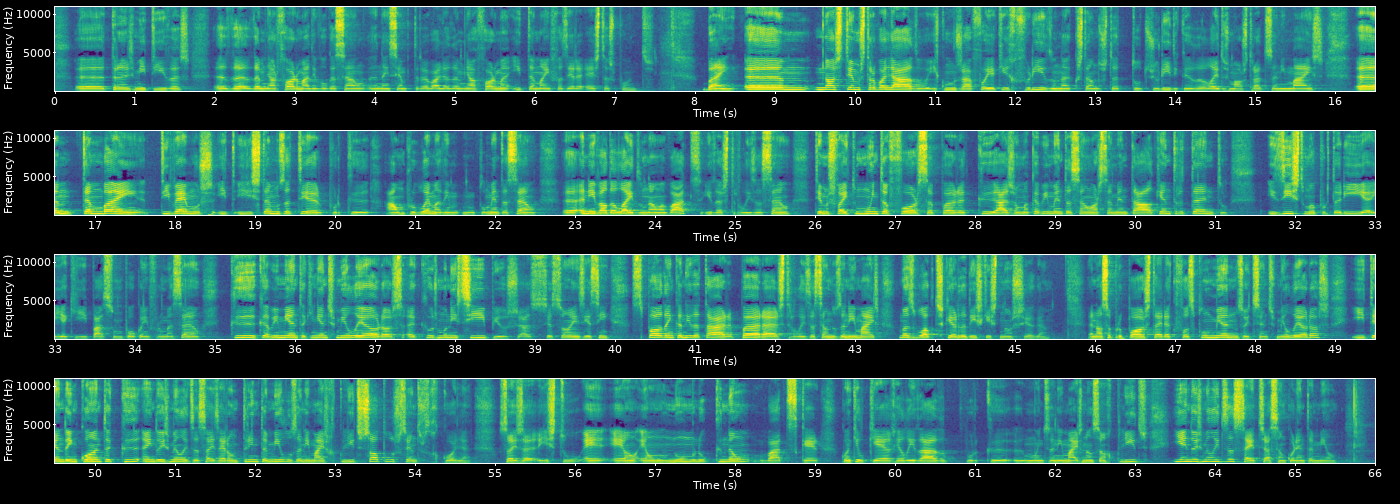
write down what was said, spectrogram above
transmitidas uh, da, da, melhor forma, a divulgação nem sempre trabalha da melhor forma, e também fazer estas pontes. Bem, hum, nós temos trabalhado, e como já foi aqui referido na questão do estatuto jurídico e da lei dos maus tratos animais, hum, também tivemos e, e, estamos a ter, porque há um problema de implementação uh, a nível da lei do não abate e da esterilização, temos feito muita força para que haja uma cabimentação orçamental, que entretanto existe uma portaria, e aqui passo um pouco a informação, que cabimenta 500 mil euros a que os municípios, as associações e assim se podem candidatar para a esterilização dos animais, mas o Bloco de Esquerda diz que isto não chega. A nossa proposta era que fosse pelo menos 800 mil euros e tendo em conta que em 2016 eram 30 mil os animais recolhidos só pelos centros de recolha. Ou seja, isto é, é, é um número que não bate sequer com aquilo que é a realidade, porque eh, muitos animais não são recolhidos e em 2017 já são 40 mil.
